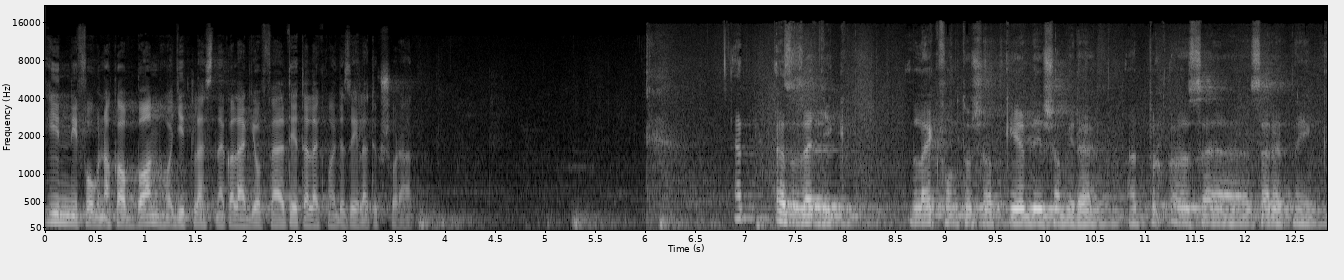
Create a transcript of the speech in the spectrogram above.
hinni fognak abban, hogy itt lesznek a legjobb feltételek majd az életük során. Hát ez az egyik legfontosabb kérdés, amire hát szeretnénk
